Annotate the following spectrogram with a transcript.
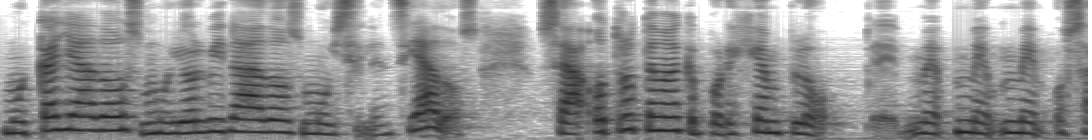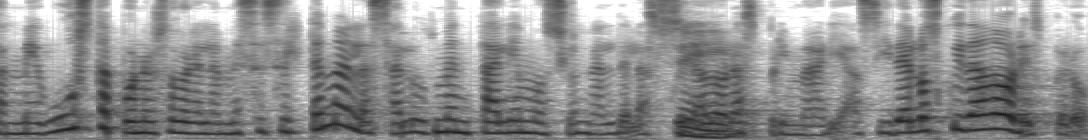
muy callados, muy olvidados, muy silenciados. O sea, otro tema que, por ejemplo, eh, me, o sea, me gusta poner sobre la mesa es el tema de la salud mental y emocional de las cuidadoras primarias y de los cuidadores, pero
